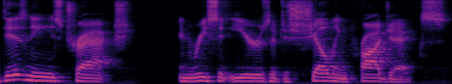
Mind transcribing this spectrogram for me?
Disney's track in recent years of just shelving projects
